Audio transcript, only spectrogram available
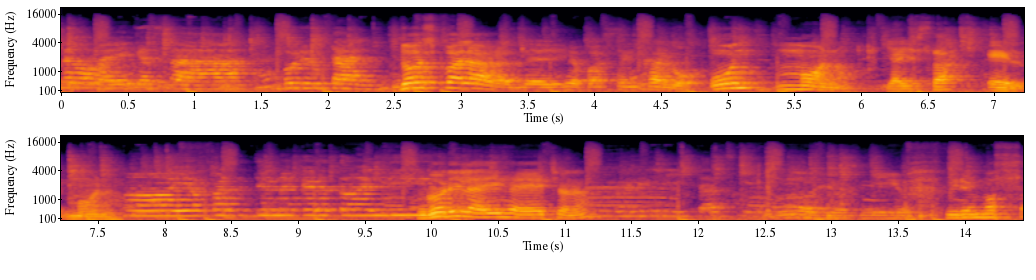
No, marica, está brutal. Dos palabras le dije para este encargo. Un mono. Y ahí está el mono. Ay, aparte tiene una cara toda linda. Gorila dije, de hecho, ¿no? Oh, Dios mío. Miremos,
